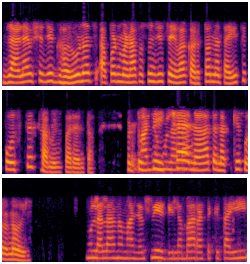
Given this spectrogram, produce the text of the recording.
जाण्यापेक्षा जी घरूनच आपण मनापासून जी सेवा करतो ना ताई ती पोचतेच स्वामींपर्यंत. पण तुमची इच्छा आहे ना तर नक्की पूर्ण होईल. मुलाला ना माझ्या सीएटी ला बारा टक्के ताई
